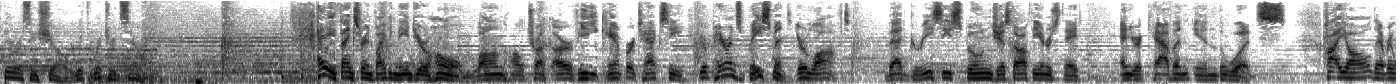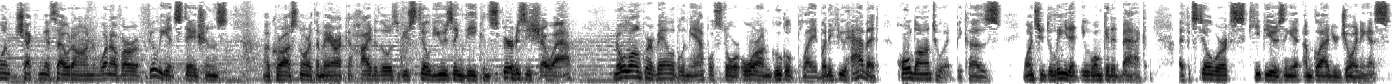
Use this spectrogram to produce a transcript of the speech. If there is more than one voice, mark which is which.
Speaker 1: Conspiracy Show with Richard Syrett.
Speaker 2: Hey, thanks for inviting me into your home. Long haul truck, RV, camper, taxi, your parents' basement, your loft, that greasy spoon just off the interstate, and your cabin in the woods. Hi, y'all, to everyone checking us out on one of our affiliate stations across North America. Hi to those of you still using the Conspiracy Show app. No longer available in the Apple Store or on Google Play, but if you have it, hold on to it because once you delete it, you won't get it back. If it still works, keep using it. I'm glad you're joining us.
